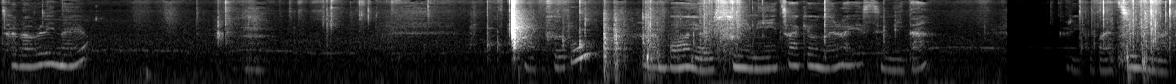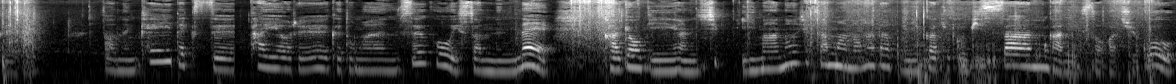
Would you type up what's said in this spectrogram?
잘 어울리나요? 앞으로 한번 열심히 착용을 하겠습니다. 그리고 마지막으로 저는 케이덱스 타이어를 그동안 쓰고 있었는데 가격이 한 12만원, 13만원 하다 보니까 조금 비싼 감이 있어가지고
